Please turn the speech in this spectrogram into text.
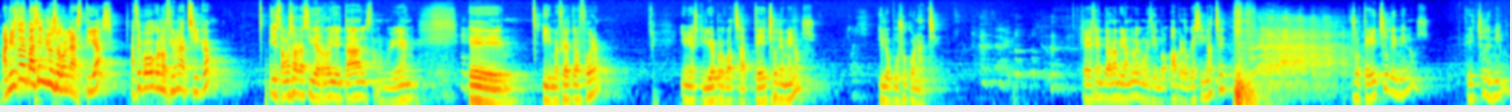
A mí esto me pasa incluso con las tías. Hace poco conocí a una chica y estamos ahora así de rollo y tal, estamos muy bien. Eh, y me fui a actuar fuera y me escribió por WhatsApp, te echo de menos, y lo puso con H. Que hay gente ahora mirándome como diciendo, ah, pero ¿qué sin H? puso, te echo de menos, te echo de menos,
